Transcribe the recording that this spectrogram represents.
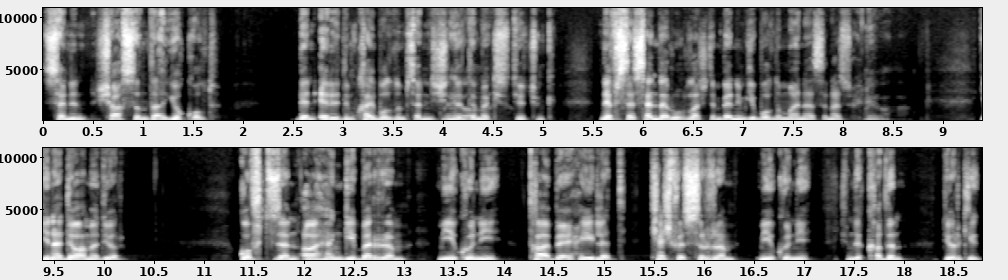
senin şahsında yok oldu. Ben eridim, kayboldum senin içinde Eyvallah. demek istiyor çünkü. Nefse sen de ruhlaştın benim gibi oldun manasına söylüyor. Eyvallah. Yine devam ediyor. Goftzen ahengi berrem mikuni tabe hilet keşfe sırrem mikuni. Şimdi kadın diyor ki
